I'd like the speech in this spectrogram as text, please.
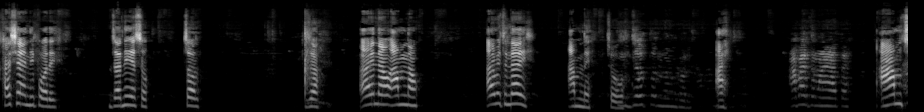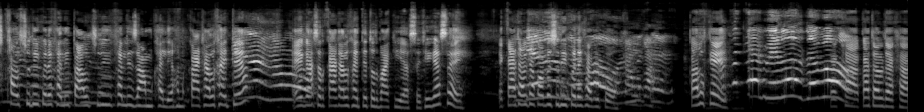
খাইছে আনি পরে। যা নিয়ে চল। যা আয় নাও আম নাও আয় মিথিলা আয় আম নে করে আয় আম চুরি করে খালি তাল চুরি খালি জাম খালি এখন কাঁঠাল খাইতে এই গাছের কাঁঠাল খাইতে তোর বাকি আছে ঠিক আছে এই কাঁঠালটা কবে চুরি করে খাবি তো কালকে দেখা কাঁঠাল দেখা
